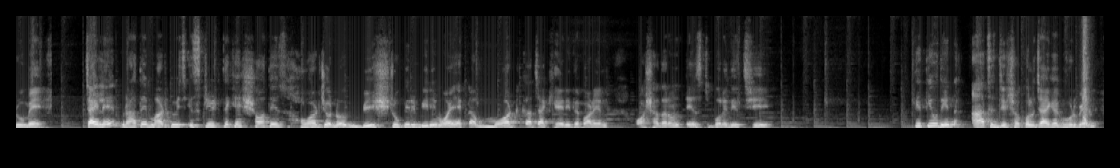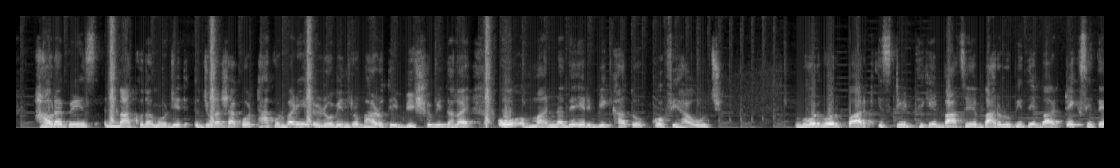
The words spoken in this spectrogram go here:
রুমে। চাইলে রাতে মার্কুইস স্ট্রিট থেকে সতেজ হওয়ার জন্য বিশ রুপির বিনিময়ে একটা মদ কাঁচা খেয়ে নিতে পারেন। অসাধারণ টেস্ট বলে দিচ্ছি। তৃতীয় দিন আজ যে সকল জায়গা ঘুরবেন হাওড়া ব্রিজ, নাখোদা মসজিদ জোড়াসাঁকো ঠাকুরবাড়ি, রবীন্দ্র ভারতী বিশ্ববিদ্যালয় ও মান্না দে এর বিখ্যাত কফি হাউস ভোর ভোর পার্ক স্ট্রিট থেকে বাসে বারো রুপিতে বা ট্যাক্সিতে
